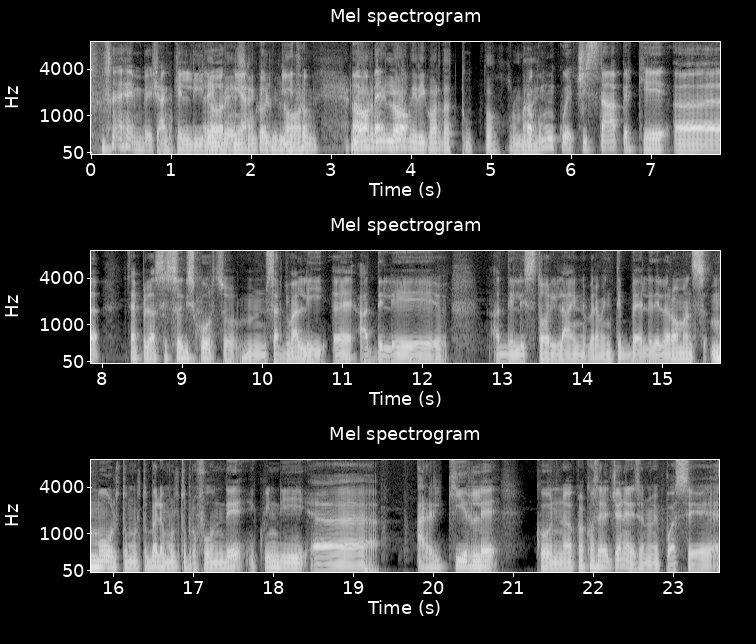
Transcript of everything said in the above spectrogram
e invece anche lì Lorni ha colpito. Lorni, no, Lorni, vabbè, Lorni però, riguarda tutto ormai. Però comunque ci sta perché uh, sempre lo stesso discorso, mh, mm, Stardew Valley eh, ha delle ha delle storyline veramente belle, delle romance molto molto belle, molto profonde e quindi eh, arricchirle con qualcosa del genere secondo me può essere è,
